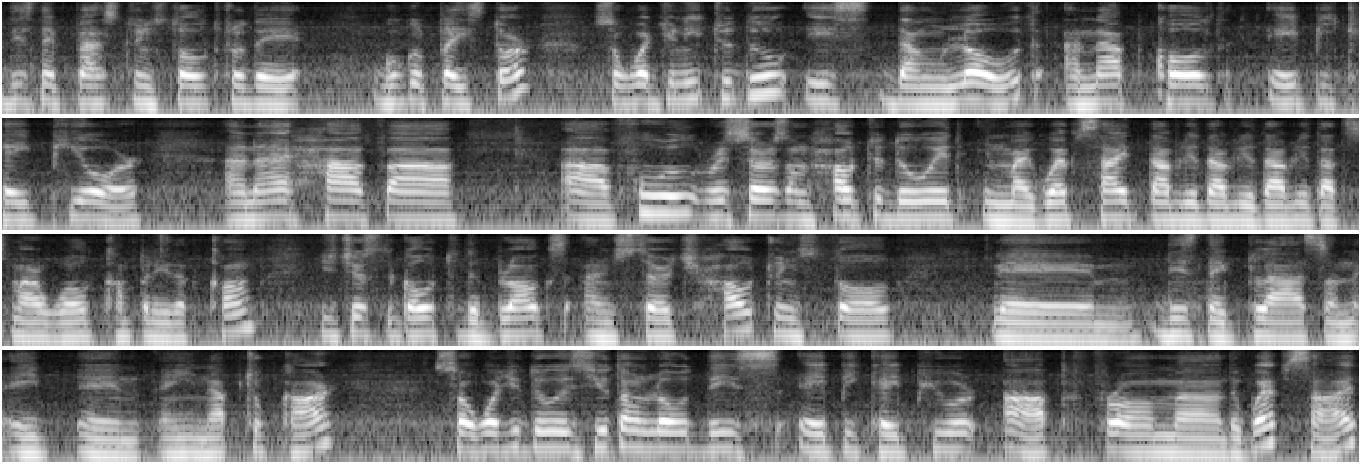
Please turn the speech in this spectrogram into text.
disney plus to install through the google play store. So what you need to do is download an app called apk pure and i have uh, uh, full research on how to do it in my website www.smartworldcompany.com you just go to the blogs and search how to install um, Disney Plus on a, in, in App2Car so what you do is you download this APK Pure app from uh, the website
